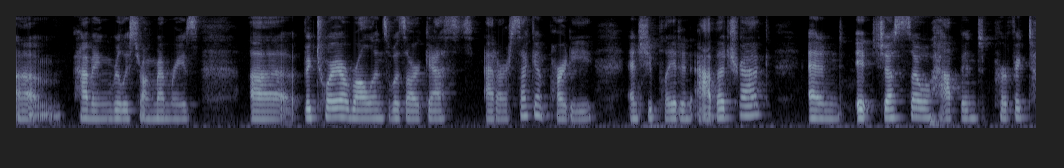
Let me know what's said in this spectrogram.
um having really strong memories. Uh, Victoria Rollins was our guest at our second party, and she played an ABBA track. And it just so happened, perfect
